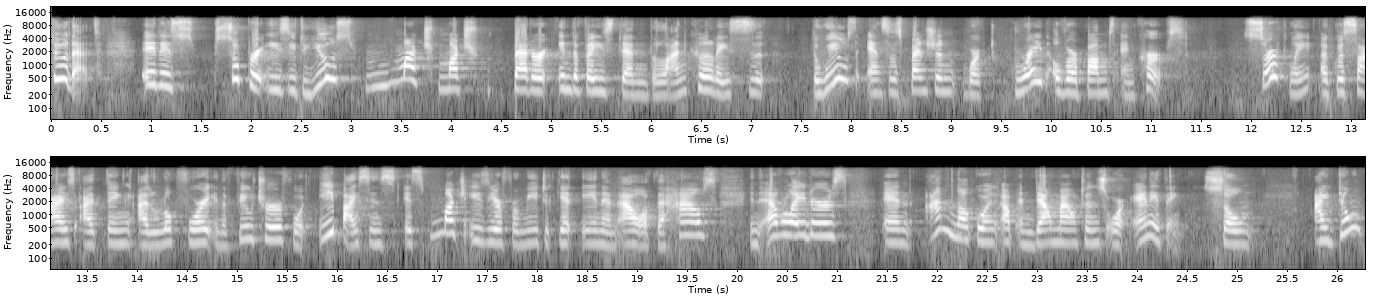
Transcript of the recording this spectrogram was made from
do that. It is super easy to use, much, much better interface than the Lankeleisi. The wheels and suspension worked great over bumps and curves. Certainly a good size I think I look for in the future for e-bike since it's much easier for me to get in and out of the house in elevators and I'm not going up and down mountains or anything. So I don't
